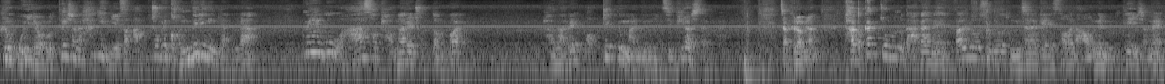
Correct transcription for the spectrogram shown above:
그럼 오히려 로테이션을 하기 위해서 앞쪽을 건드리는 게 아니라 끌고 와서 변화를 줬던 걸 변화를 없게끔 만드는 연습이 필요하시다는 거예요. 자 그러면 바깥쪽으로 나가는 팔로우 스루 동작에서 나오는 로테이션을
